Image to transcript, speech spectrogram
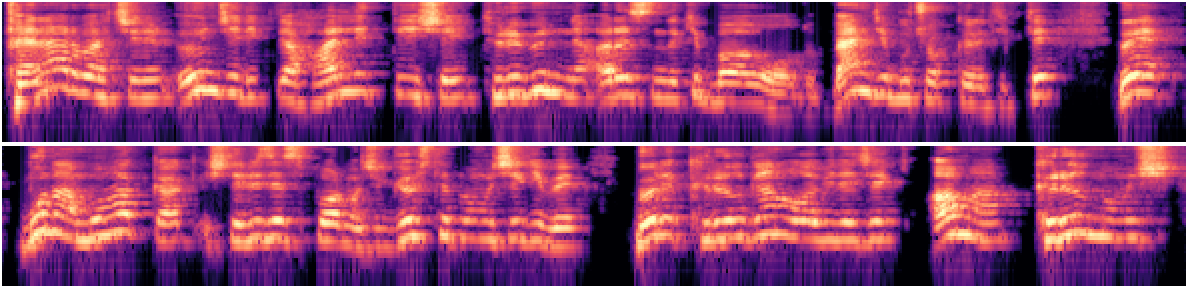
Fenerbahçe'nin öncelikle hallettiği şey tribünle arasındaki bağı oldu. Bence bu çok kritikti ve buna muhakkak işte Rize Spor maçı, Göztepe maçı gibi böyle kırılgan olabilecek ama kırılmamış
